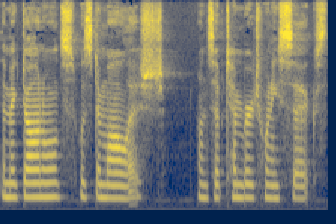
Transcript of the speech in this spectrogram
the McDonald's was demolished on September 26th.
